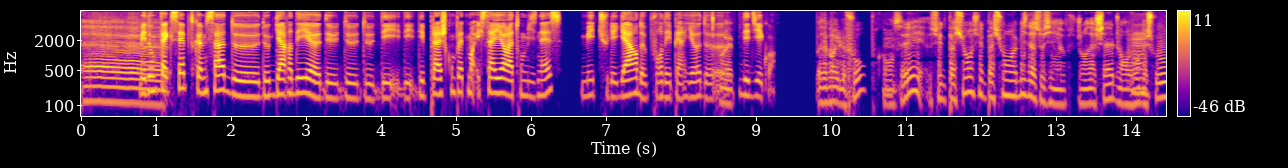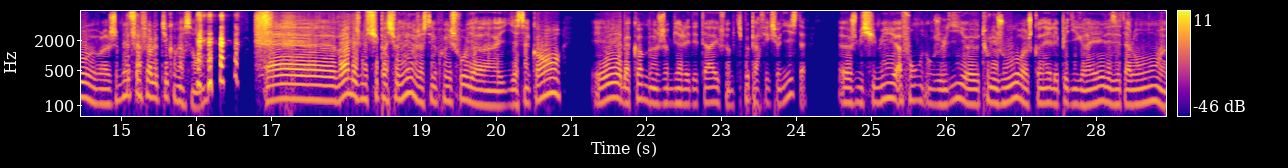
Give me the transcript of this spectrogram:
Euh, Mais donc tu acceptes comme ça de, de garder euh, de, de- de- des, plages complètement extérieures à ton business, mais tu les gardes pour des périodes euh, Ouais. dédiées quoi. Bah, D'abord, il le faut Mm. pour commencer. C'est une passion, c'est une passion business aussi. hein. J'en achète, j'en revends Mm. des chevaux. Voilà, j'aime bien toujours faire le petit commerçant. hein. Euh, voilà, mais je me suis passionné. J'ai acheté mes premiers chevaux il y a, il y a 5 ans. Et bah, comme j'aime bien les détails, je suis un petit peu perfectionniste, euh, je m'y suis mis à fond. Donc je lis tous les jours. Je connais les pédigrés, les étalons.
